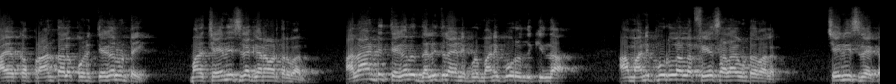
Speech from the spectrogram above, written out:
ఆ యొక్క ప్రాంతాల్లో కొన్ని తెగలు ఉంటాయి మన చైనీస్లో కనబడతారు వాళ్ళు. అలాంటి తెగలు దళితులు ఆయన ఇప్పుడు మణిపూర్ ఉంది కింద. ఆ మణిపూర్లలో ఫేస్ అలా ఉంటుంది వాళ్ళకు. చైనీస్ లేక.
